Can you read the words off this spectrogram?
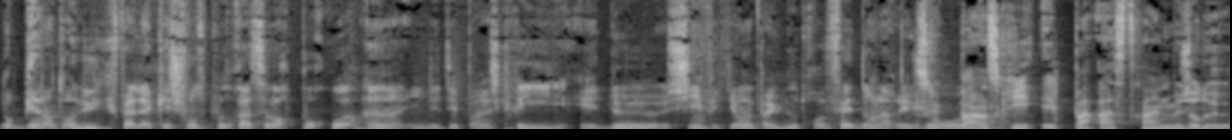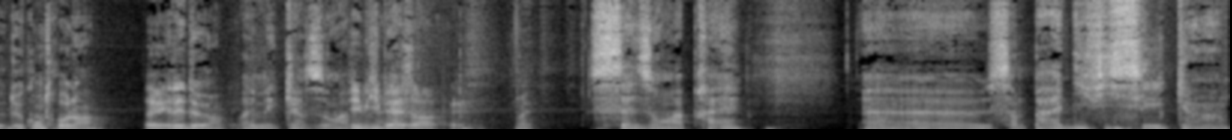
Donc bien entendu, la question se posera de savoir pourquoi, un, il n'était pas inscrit, et deux, si effectivement il n'y a pas eu d'autre fait dans la Parce que région. pas inscrit et pas astreint à une mesure de, de contrôle. Hein. Les deux. Hein. Oui, mais 15 ans après. Guibert. 15 ans après. 16 ans après, euh, ça me paraît difficile qu'un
